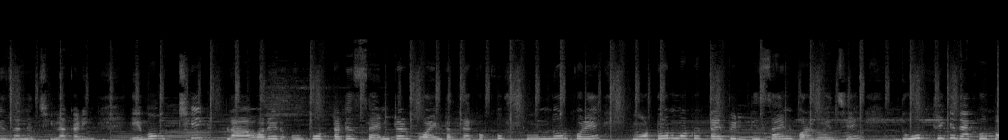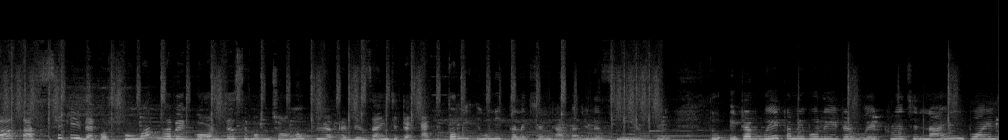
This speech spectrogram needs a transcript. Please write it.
ডিজাইনের ছিলাকারি। এবং ঠিক ফ্লাওয়ারের ওপরটাতে সেন্টার পয়েন্টটা দেখো খুব সুন্দর করে মটর মটর টাইপের ডিজাইন করা রয়েছে। দূর থেকে দেখো বা কাছ থেকেই দেখো সমানভাবে গর্জাস এবং জনপ্রিয় একটা ডিজাইন যেটা একদমই ইউনিক কালেকশন ঢাকা জুয়েলার্স নিয়ে এসছে। তো এটার ওয়েট আমি বলি, এটার ওয়েট রয়েছে nine point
